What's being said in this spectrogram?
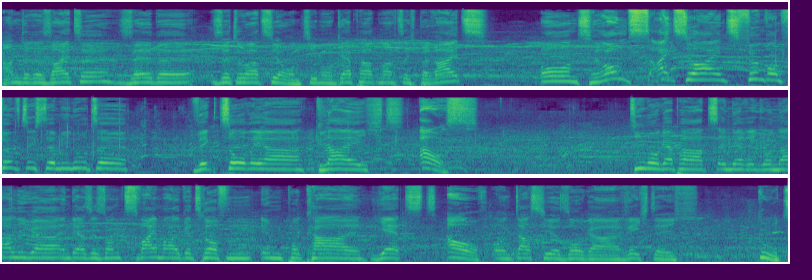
Andere Seite, selbe Situation. Timo Gebhardt macht sich bereit. Und rums 1 zu 1, 55. Minute. Viktoria gleicht aus. Timo Gebhardt in der Regionalliga in der Saison zweimal getroffen, im Pokal jetzt auch und das hier sogar richtig gut.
